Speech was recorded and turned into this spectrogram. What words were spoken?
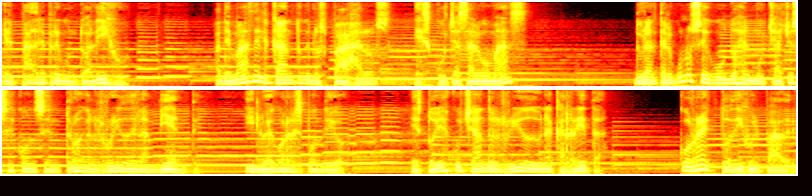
el padre preguntó al hijo, Además del canto de los pájaros, ¿escuchas algo más? Durante algunos segundos el muchacho se concentró en el ruido del ambiente y luego respondió, Estoy escuchando el ruido de una carreta. Correcto, dijo el padre,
